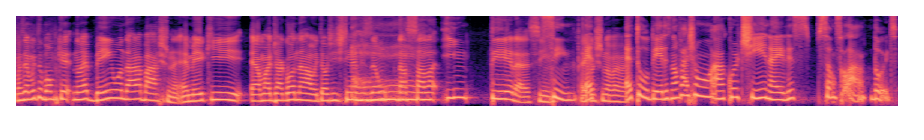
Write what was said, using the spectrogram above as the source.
Mas é muito bom porque não é bem um andar abaixo, né? É meio que é uma diagonal. Então a gente tem a visão da sala inteira, assim. Sim. Aí é, continua, vai, vai. é tudo. E eles não fecham a cortina, eles são, sei lá, doidos.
